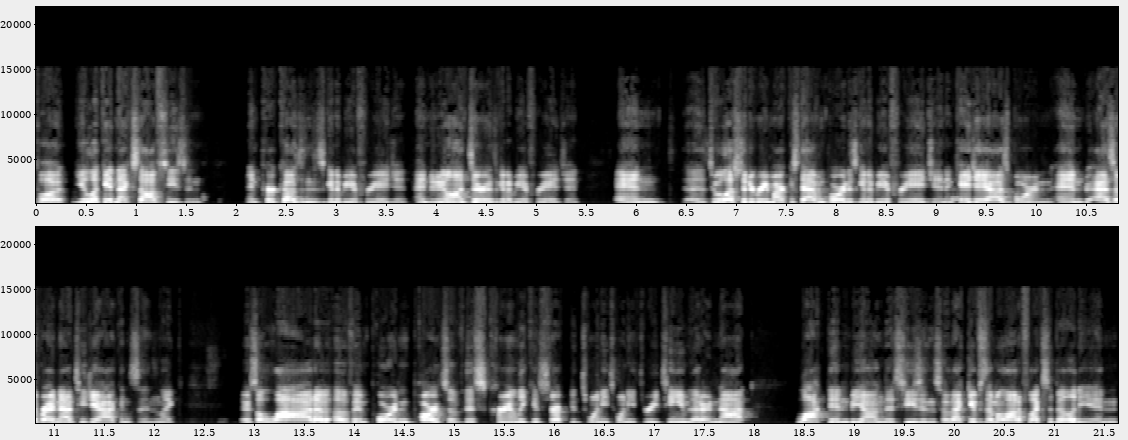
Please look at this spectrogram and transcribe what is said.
but you look at next offseason, and Kirk Cousins is going to be a free agent, and Danielle Hunter is going to be a free agent, and uh, to a lesser degree, Marcus Davenport is going to be a free agent, and KJ Osborn, and as of right now, TJ Hockenson, Like there's a lot of, of important parts of this currently constructed 2023 team that are not locked in beyond this season. So that gives them a lot of flexibility and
